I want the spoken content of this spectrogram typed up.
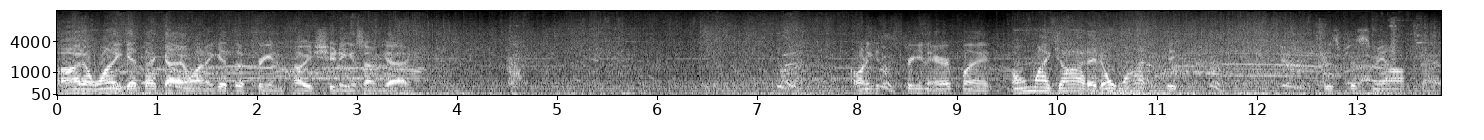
Oh, I don't want to get that guy. I want to get the freaking. Oh, he's shooting his own guy. I want to get the freaking airplane. Oh my god, I don't want it. This pisses me off now.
